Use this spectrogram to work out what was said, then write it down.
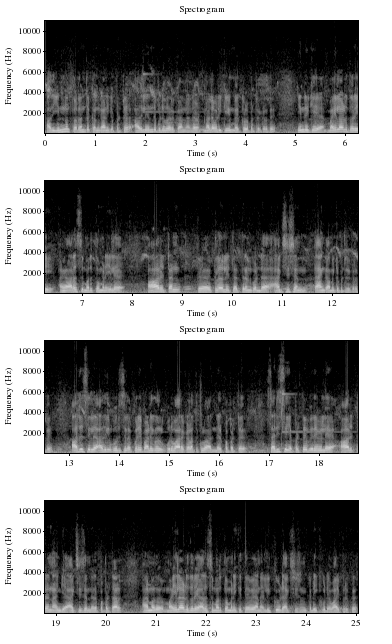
அது இன்னும் தொடர்ந்து கண்காணிக்கப்பட்டு அதிலிருந்து விடுவதற்கான நட- நடவடிக்கையும் மேற்கொள்ளப்பட்டிருக்கிறது. இன்றைக்கு மயிலாடுதுறை அரசு மருத்துவமனையில் ஆறு டன் க- கிலோ லிட்டர் திறன் கொண்ட ஆக்சிஜன் டேங்க் அமைக்கப்பட்டிருக்கிறது. அது சில அதில் ஒரு சில குறைபாடுகள் ஒரு வார காலத்துக்குள்ளால் நிரப்பப்பட்டு சரி செய்யப்பட்டு விரைவில் ஆறு டன் அங்கே ஆக்சிஜன் நிரப்பப்பட்டால் நமது மயிலாடுதுறை அரசு மருத்துவமனைக்கு தேவையான லிக்விட் ஆக்சிஜன் கிடைக்கக்கூடிய வாய்ப்பு இருக்குது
